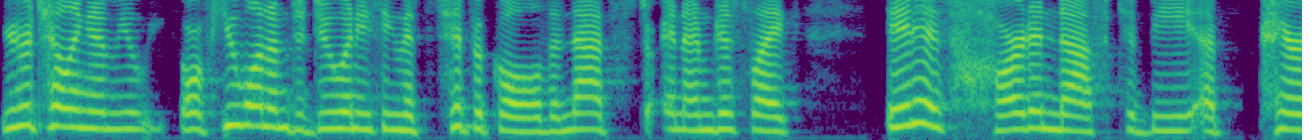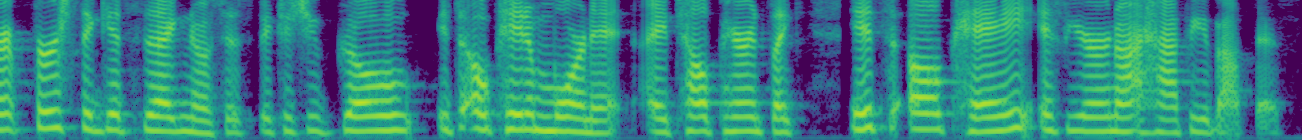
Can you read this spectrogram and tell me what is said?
you're telling them you or if you want them to do anything that's typical, then that's and I'm just like, it is hard enough to be a parent first that gets the diagnosis because you go, it's okay to mourn it. I tell parents, like, it's okay if you're not happy about this.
